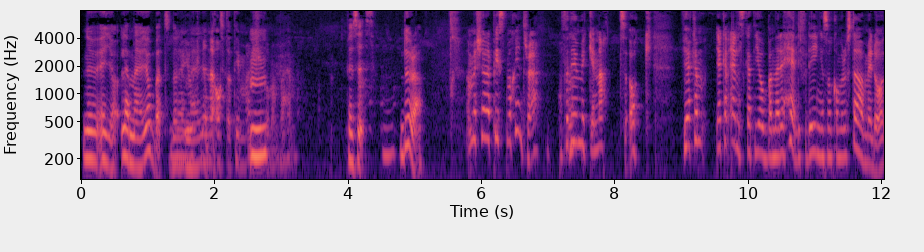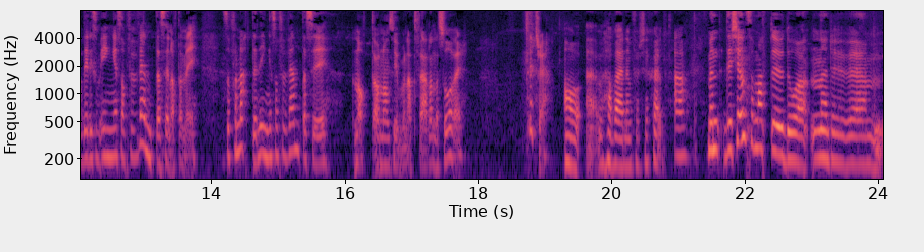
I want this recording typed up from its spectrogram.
nu är jag, lämnar jag jobbet. Då jag har gjort jag mina åtta timmar Mm. så går man bara hem. Precis. Du då? Ja, men köra pistmaskin tror jag. För det är mycket natt och jag, kan, jag kan älska att jobba när det är helg för det är ingen som kommer att störa mig då. Det är liksom ingen som förväntar sig något av mig. Så på natten det är ingen som förväntar sig något av någon som jobbar natt för alla andra sover. Det tror jag. Ja, äh, ha världen för sig själv. Ja. Men det känns som att du då, när du um,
